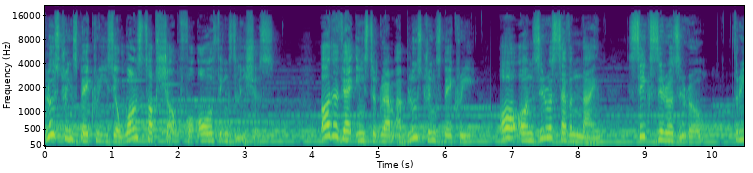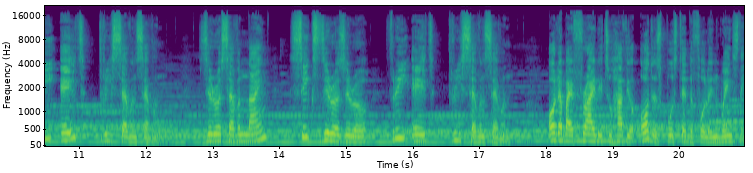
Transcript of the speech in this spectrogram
Blue Strings Bakery is your one stop shop for all things delicious. Order via Instagram at Blue Strings Bakery or on 079 600 38377. 079 600 38377. Order by Friday to have your orders posted the following Wednesday.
